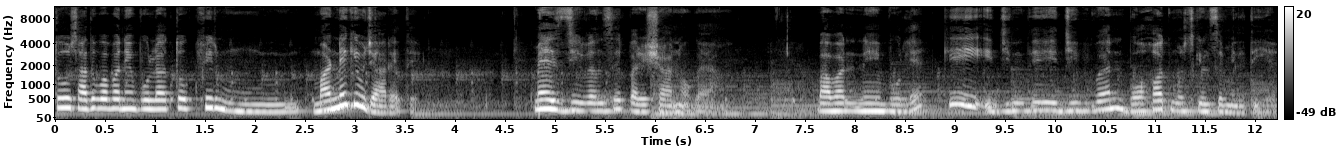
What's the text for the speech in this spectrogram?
तो साधु बाबा ने बोला तो फिर मरने क्यों जा रहे थे? मैं इस जीवन से परेशान हो गया हूँ। बाबा ने बोले कि, ज़िंदगी, जीवन बहुत मुश्किल से मिलती है।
